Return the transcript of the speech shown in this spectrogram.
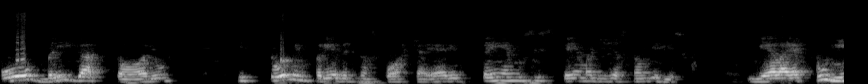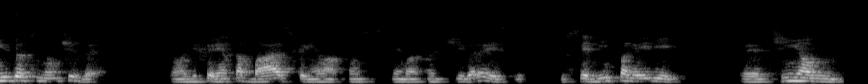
obrigatório que toda empresa de transporte aéreo tenha um sistema de gestão de risco. e ela é punida se não tiver. Então, a diferença básica em relação ao sistema antigo era esse. O CENIPA, ele é, tinha um,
